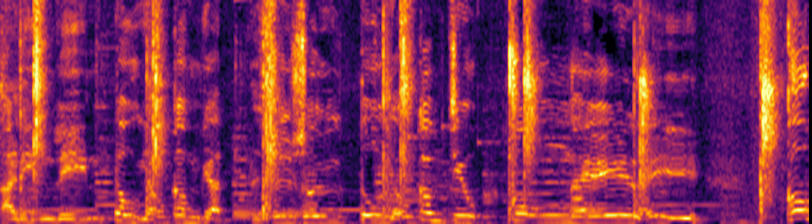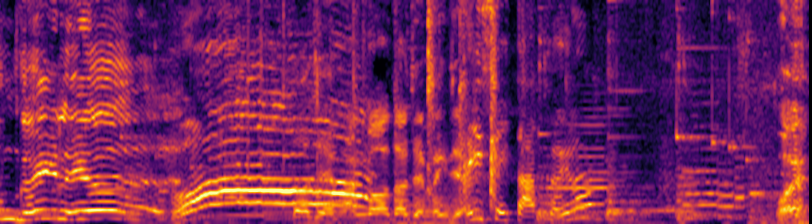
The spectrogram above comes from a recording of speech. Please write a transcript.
啊，年年都有今日，歲歲都有今朝，恭喜你，恭喜你啊！哇！多謝棒哥，多謝明姐。你食啖佢啦。喂。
